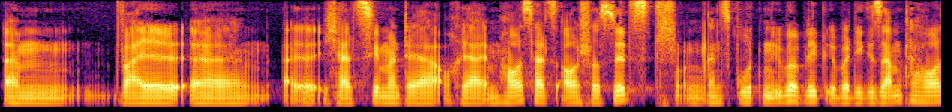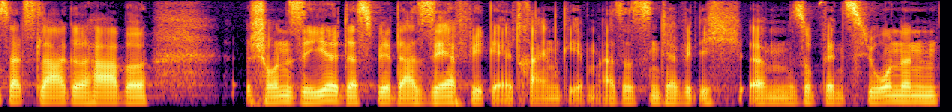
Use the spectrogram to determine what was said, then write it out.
ähm, weil äh, ich als jemand, der auch ja im Haushaltsausschuss sitzt und einen ganz guten Überblick über die gesamte Haushaltslage habe, schon sehe, dass wir da sehr viel Geld reingeben. Also es sind ja wirklich ähm, Subventionen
